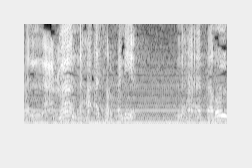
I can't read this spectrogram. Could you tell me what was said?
فالأعمال لها أثر بليغ لها أثر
